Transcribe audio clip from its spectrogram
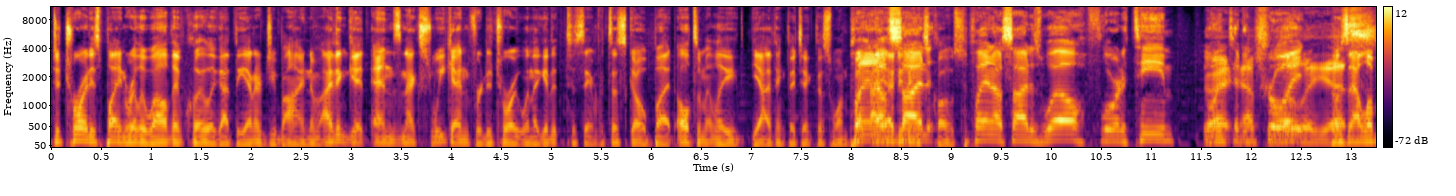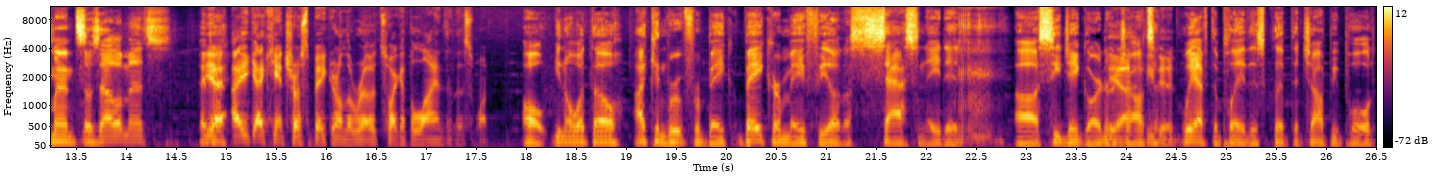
Detroit is playing really well. They've clearly got the energy behind them. I think it ends next weekend for Detroit when they get it to San Francisco. But ultimately, yeah, I think they take this one. But Playing I, I do outside, think it's close. playing outside as well. Florida team going Right, to Detroit. yes. Those elements. Those elements. Pepe. Yeah, I, I can't trust Baker on the road, so I got the Lions in this one. Oh, you know what though? I can root for Baker. Baker Mayfield assassinated uh, C.J. Gardner Yeah, he Johnson. did. We have to play this clip that Choppy pulled.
